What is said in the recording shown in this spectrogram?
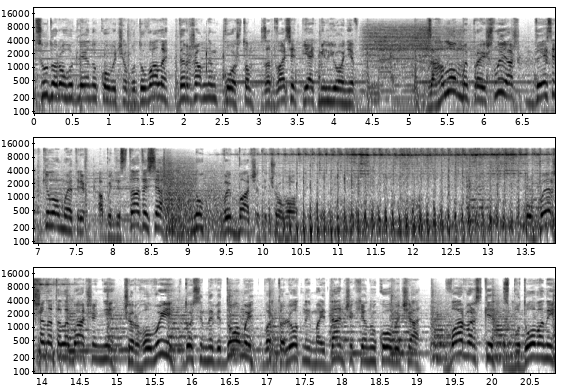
цю дорогу для Януковича будували державним коштом за 25 мільйонів. Загалом ми пройшли аж 10 кілометрів, аби дістатися. Ну, ви бачите чого. Уперше на телебаченні черговий, досі невідомий вертольотний майданчик Януковича. Варварськи збудований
